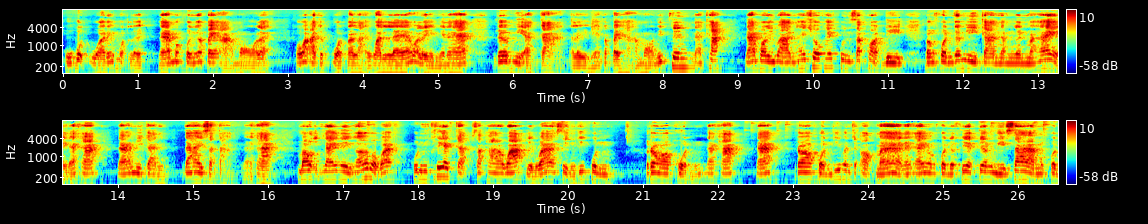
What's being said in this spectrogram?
หูปวดหัวได้หมดเลยนะ บางคนก็ไปหาหมอแหละเพราะว่าอาจจะปวดมาหลายวันแล้วอะไรอย่างเงี้ยนะฮะ เริ่มมีอาการอะไรอย่างเงี้ยก็ไปหาหมอนิดนึงนะคะ นะบริวารให้โชคให้คุณซัพพอร์ตดี บางคนก็มีการนำเงินมาให้นะคะนะมีการได้สตางค์นะคะ มองอีกในหนึ่งเขาก็บอกว่าคุณเครียดกับสภาวะหรือว่าสิ่งที่คุณรอผลนะคะนะรอผลที่มันจะออกมานะคะบางคนจะเครียดเรื่องวีซ่าบางคน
